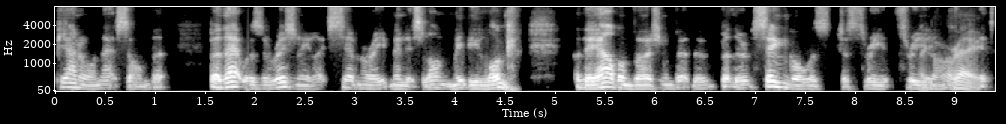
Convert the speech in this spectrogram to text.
piano on that song, but but that was originally like seven or eight minutes long, maybe longer, the album version. But the but the single was just three three right, and a half right. minutes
